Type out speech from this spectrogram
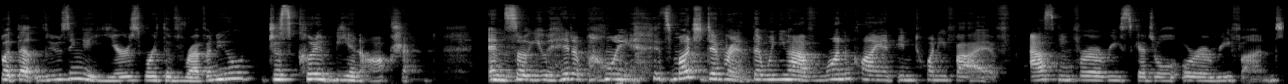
but that losing a year's worth of revenue just couldn't be an option. And mm-hmm. so you hit a point it's much different than when you have one client in 25 asking for a reschedule or a refund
